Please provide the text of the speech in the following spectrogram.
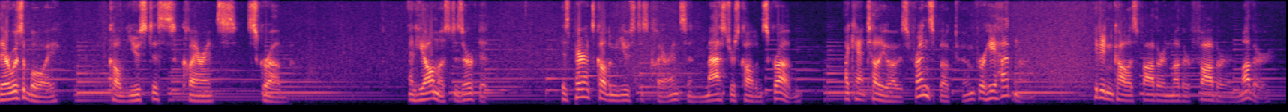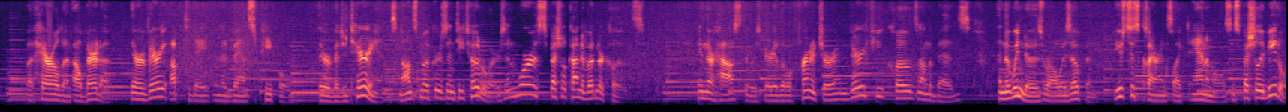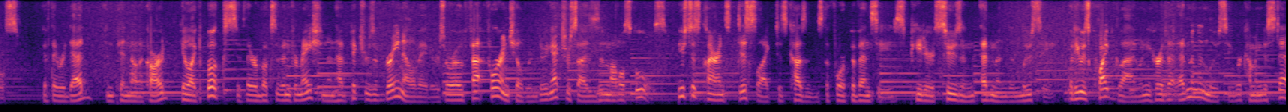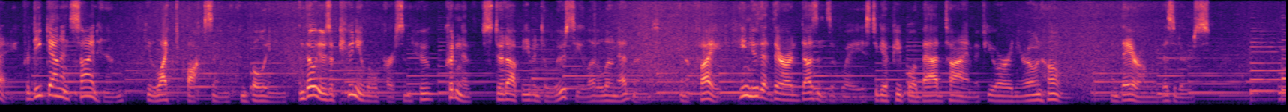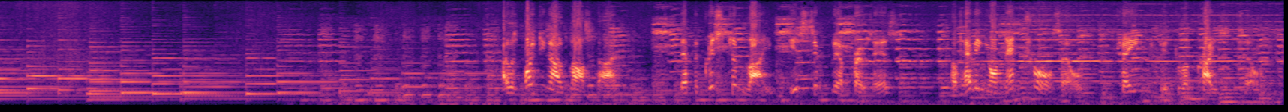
There was a boy called Eustace Clarence Scrub, and he almost deserved it. His parents called him Eustace Clarence, and masters called him Scrub. I can't tell you how his friends spoke to him, for he had none. He didn't call his father and mother father and mother, but Harold and Alberta. They were very up to date and advanced people. They were vegetarians, non smokers, and teetotalers, and wore a special kind of underclothes. In their house, there was very little furniture and very few clothes on the beds, and the windows were always open. Eustace Clarence liked animals, especially beetles. If they were dead and pinned on a card, he liked books if they were books of information and had pictures of grain elevators or of fat foreign children doing exercises in model schools. Eustace Clarence disliked his cousins, the four Pevensies Peter, Susan, Edmund, and Lucy, but he was quite glad when he heard that Edmund and Lucy were coming to stay, for deep down inside him, he liked boxing and bullying. And though he was a puny little person who couldn't have stood up even to Lucy, let alone Edmund, in a fight, he knew that there are dozens of ways to give people a bad time if you are in your own home and they are only visitors. I was pointing out last time that the Christian life is simply a process of having your natural self changed into a Christ self.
